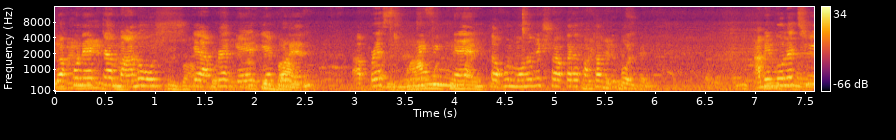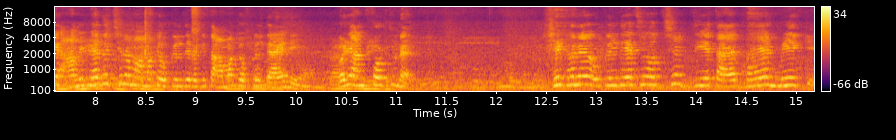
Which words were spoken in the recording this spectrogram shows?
যখন একটা মানুষকে আপনারা গে- ইয়ে করেন প্রেস ব্রিফিং নেন তখন মনোযোগ সহকারে কথাগুলো বলবেন। আমি বলেছি আমি ভেবেছিলাম আমাকে উকিল দেবে কিন্তু আমাকে উকিল দেয়নি। ভেরি আনফর্চুনেট সেখানে উকিল দিয়েছে হচ্ছে দিয়ে তায়েব ভাইয়ের মেয়েকে।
